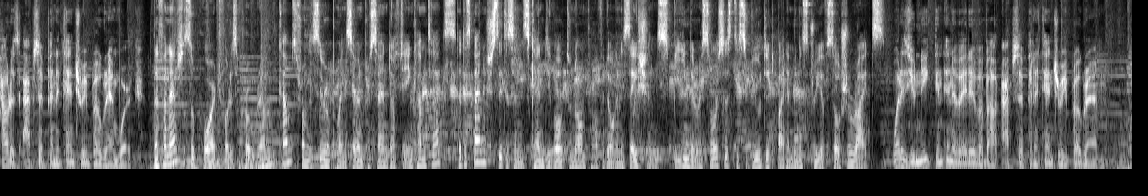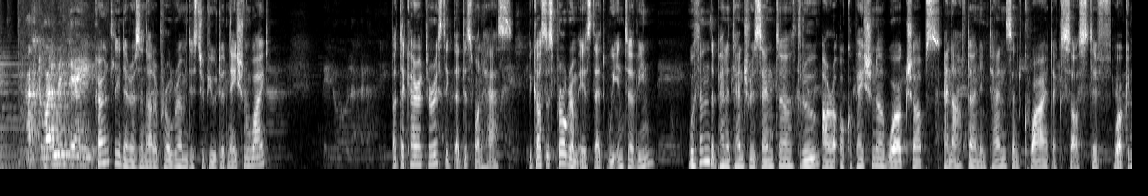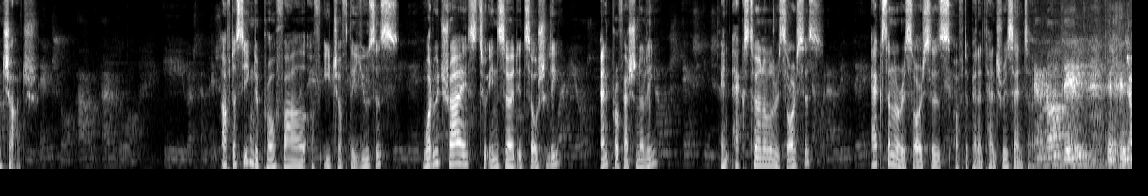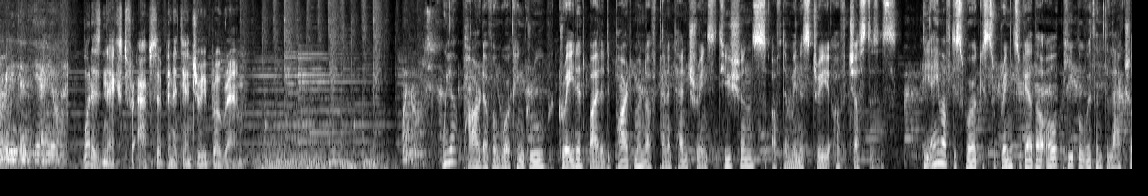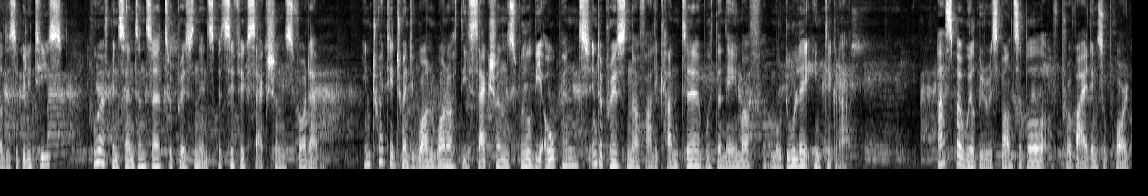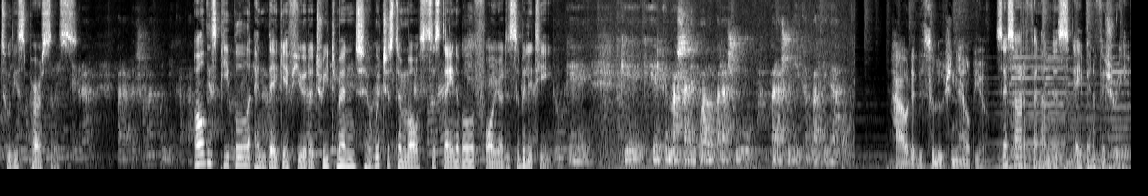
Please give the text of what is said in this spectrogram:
How does APSA Penitentiary Program work? The financial support for this program comes from the 0.7% of the income tax that the Spanish citizens can devote to non-profit organizations, being the resources distributed by the Ministry of Social Rights. What is unique and innovative about APSA Penitentiary Program? Currently there is another program distributed nationwide, but the characteristic that this one has, because this program is that we intervene Within the penitentiary center, through our occupational workshops and after an intense and quite exhaustive work in charge. After seeing the profile of each of the users, what we try is to insert it socially and professionally in external resources, external resources of the penitentiary center. What is next for APSA Penitentiary Program? We are part of a working group created by the Department of Penitentiary Institutions of the Ministry of Justices. The aim of this work is to bring together all people with intellectual disabilities who have been sentenced to prison in specific sections for them. In 2021 one of these sections will be opened in the prison of Alicante with the name of Module Integra. ASPA will be responsible of providing support to these persons all these people and they give you the treatment which is the most sustainable for your disability. How did the solution help you? Cesar Fernandez, a beneficiary.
